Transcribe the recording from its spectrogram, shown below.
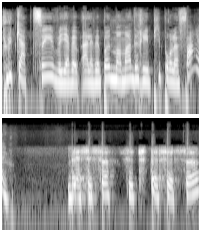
plus captive, il y elle avait pas de moment de répit pour le faire? Ben c'est ça, c'est tout à fait ça.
